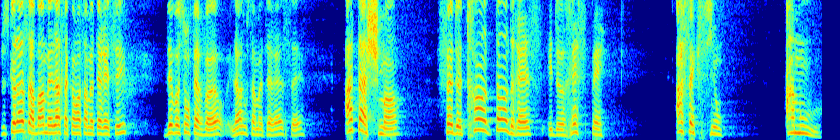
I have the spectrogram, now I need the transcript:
Jusque-là, ça va, mais là, ça commence à m'intéresser. Dévotion, ferveur. là où ça m'intéresse, c'est attachement fait de tendresse et de respect, affection, amour.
